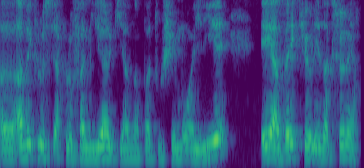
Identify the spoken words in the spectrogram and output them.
euh, avec le cercle familial qui n'a pas touché moi, il y est, et avec les actionnaires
